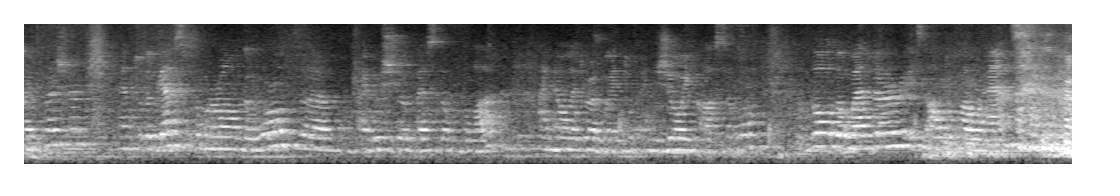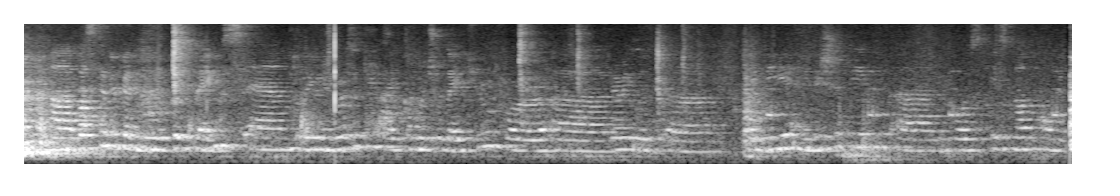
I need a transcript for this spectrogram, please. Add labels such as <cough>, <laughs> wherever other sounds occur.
my pleasure. And to the guests from around the world, uh, I wish you best of luck. I know that you are going to enjoy Kosovo, though the weather is out of our hands. <laughs> uh, but still, you can do good things. And to the university, I congratulate you for a very good uh, idea and initiative, uh, because it's not only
